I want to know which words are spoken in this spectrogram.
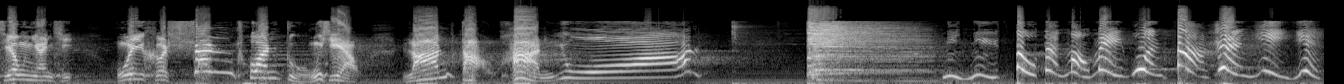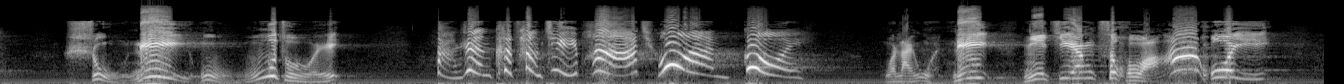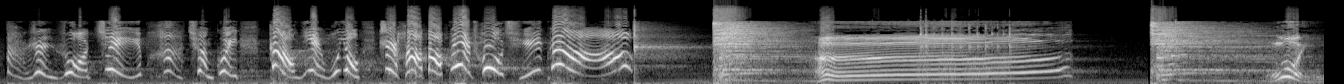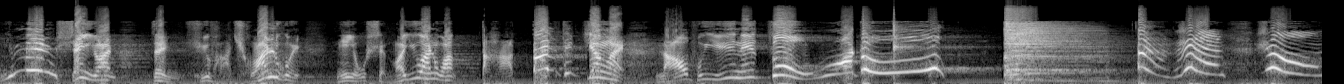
小年纪，为何身穿重孝？难道汉冤？你女斗胆冒昧问大人一言，恕你无罪。大人可曾惧怕权贵？我来问你，你讲此话何意？大人若惧怕权贵，告也无用，只好到别处去告。呃，为民伸冤，怎惧怕权贵？你有什么冤枉？大胆的讲来，老夫与你做主。大人容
